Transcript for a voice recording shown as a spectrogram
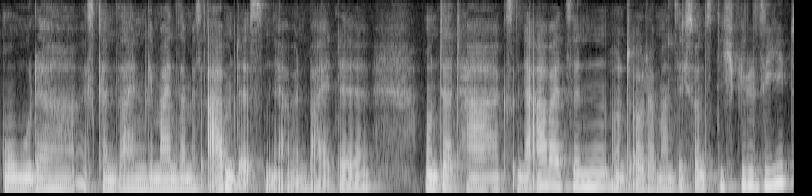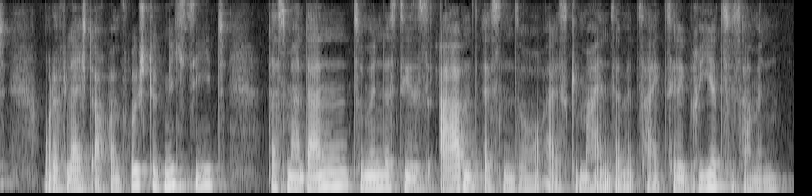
Oder es kann sein gemeinsames Abendessen, ja, wenn beide untertags in der Arbeit sind und oder man sich sonst nicht viel sieht oder vielleicht auch beim Frühstück nicht sieht, dass man dann zumindest dieses Abendessen so als gemeinsame Zeit zelebriert zusammen.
